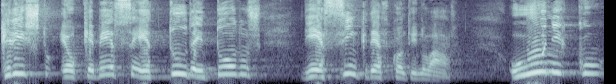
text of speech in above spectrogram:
Cristo é o cabeça, é tudo em todos e é assim que deve continuar. O único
